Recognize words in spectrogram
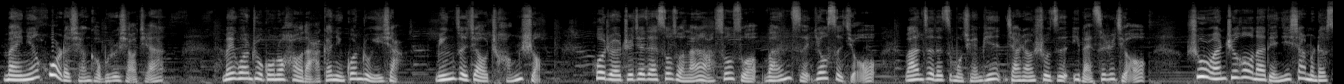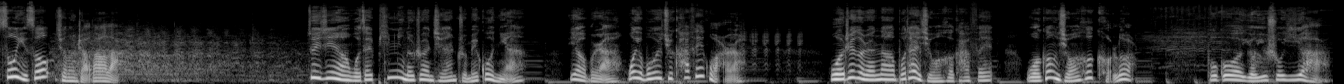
买年货的钱可不是小钱，没关注公众号的赶紧关注一下，名字叫“长省”。或者直接在搜索栏啊搜索“丸子幺四九”，丸子的字母全拼加上数字一百四十九，输入完之后呢，点击下面的搜一搜就能找到了。最近啊，我在拼命的赚钱，准备过年，要不然我也不会去咖啡馆啊。我这个人呢，不太喜欢喝咖啡，我更喜欢喝可乐。不过有一说一啊，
